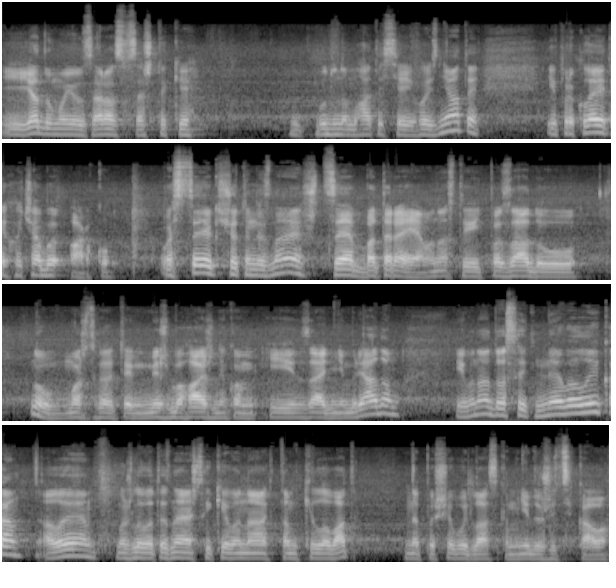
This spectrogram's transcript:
І я думаю, зараз все ж таки буду намагатися його зняти і приклеїти хоча б арку. Ось це, якщо ти не знаєш, це батарея. Вона стоїть позаду, ну можна сказати, між багажником і заднім рядом. І вона досить невелика, але можливо ти знаєш, скільки вона там кіловат. Напиши, будь ласка, мені дуже цікаво.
